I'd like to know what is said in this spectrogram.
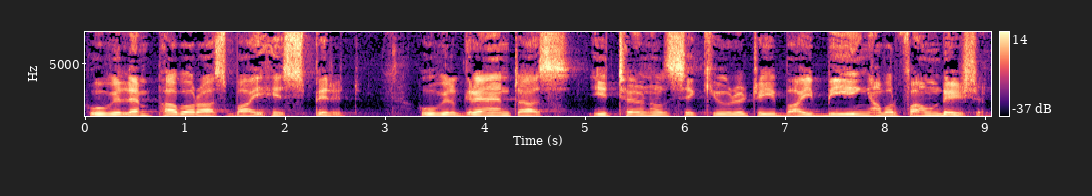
who will empower us by His Spirit, who will grant us eternal security by being our foundation.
